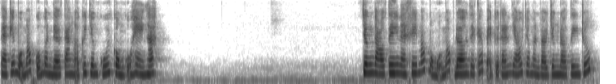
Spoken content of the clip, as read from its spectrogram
và cái mũi móc của mình đều tăng ở cái chân cuối cùng của hàng ha. Chân đầu tiên này khi móc một mũi móc đơn thì các bạn cứ đánh dấu cho mình vào chân đầu tiên trước.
